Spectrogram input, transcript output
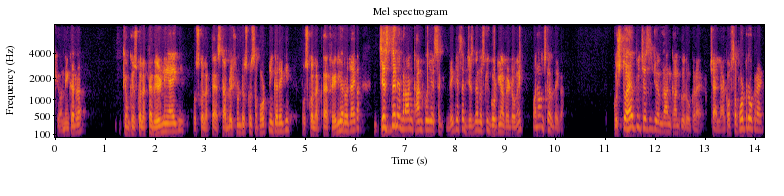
क्यों नहीं कर रहा? क्योंकि उसको लगता है भीड़ नहीं आएगी, उसको लगता है एस्टेब्लिशमेंट उसको सपोर्ट नहीं करेगी, उसको लगता है फेलियर हो जाएगा। जिस दिन इमरान खान को ये सक... देखिए सर, जिस दिन उसकी गोटियाँ फेट हो गई, वो अनाउंस कर देगा। कुछ तो है पीछे से जो इमरान खान को रोक रहा है, चाहे लैक ऑफ़ सपोर्ट रोक रहा है,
